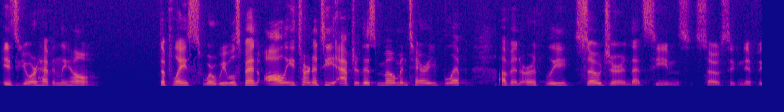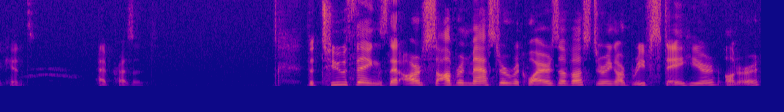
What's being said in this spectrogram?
is your heavenly home, the place where we will spend all eternity after this momentary blip of an earthly sojourn that seems so significant at present. The two things that our sovereign master requires of us during our brief stay here on earth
